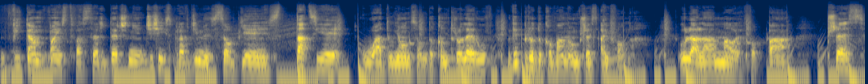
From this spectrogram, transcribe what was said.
Witam Państwa serdecznie. Dzisiaj sprawdzimy sobie stację ładującą do kontrolerów wyprodukowaną przez iPhone'a. Ulala, małe pas przez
